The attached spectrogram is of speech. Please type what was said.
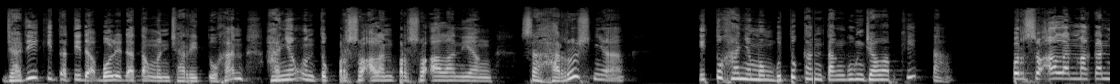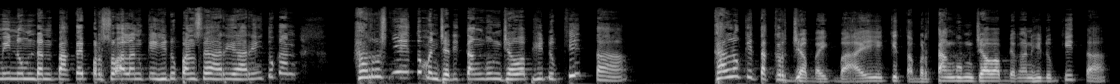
Jadi kita tidak boleh datang mencari Tuhan hanya untuk persoalan-persoalan yang seharusnya itu hanya membutuhkan tanggung jawab kita. Persoalan makan, minum, dan pakai persoalan kehidupan sehari-hari itu kan harusnya itu menjadi tanggung jawab hidup kita. Kalau kita kerja baik-baik, kita bertanggung jawab dengan hidup kita,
